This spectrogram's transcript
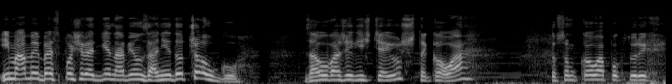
I mamy bezpośrednie nawiązanie do czołgu. Zauważyliście już te koła? To są koła, po których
